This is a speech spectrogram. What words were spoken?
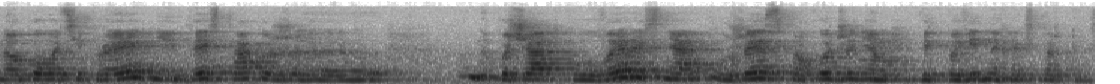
науково-ці проєктні десь також е, на початку вересня, вже з проходженням відповідних експертиз.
